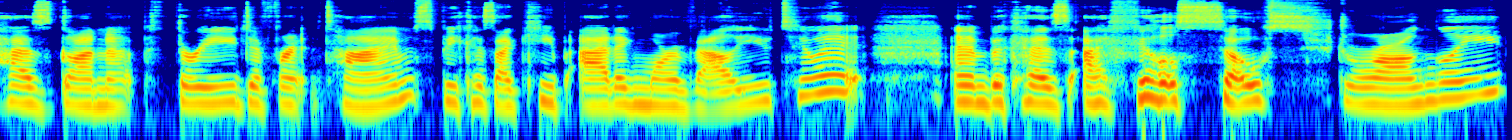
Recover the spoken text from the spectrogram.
has gone up three different times because I keep adding more value to it. And because I feel so strongly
